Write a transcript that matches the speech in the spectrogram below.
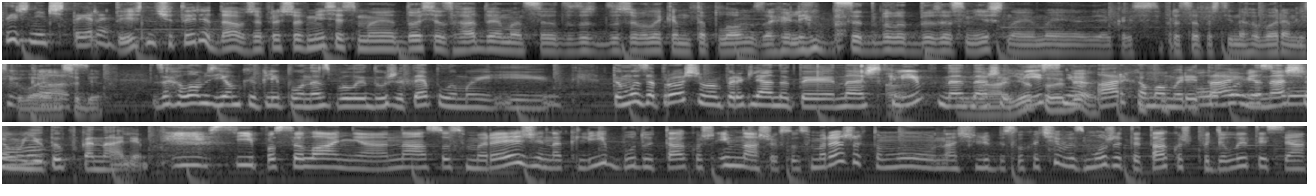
Тижні чотири. Тижні чотири, да, вже пройшов місяць. Ми досі згадуємо це дуже, дуже великим теплом. Взагалі це було дуже смішно, і ми якось про це постійно говоримо і співаємо собі. Загалом зйомки кліпу у нас були дуже теплими, і тому запрошуємо переглянути наш А, кліп на на нашу Ютубі. пісню Арха Маморітай на нашому Ютуб каналі. І всі посилання на соцмережі, на кліп будуть також і в наших соцмережах, тому наші любі слухачі, ви зможете також поділитися,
